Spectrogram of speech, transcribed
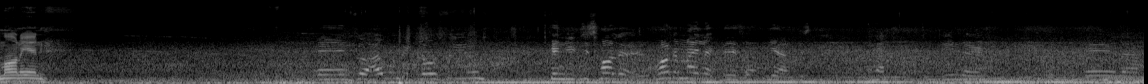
Come on in. And so I want to be close to you. Can you just hold it, hold the mic like this? Uh, yeah, just in there. And um,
